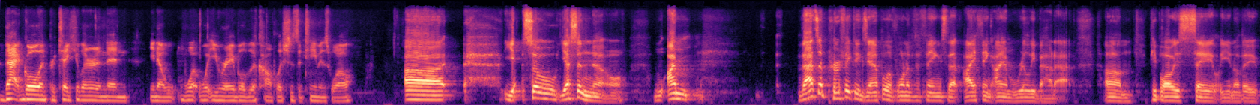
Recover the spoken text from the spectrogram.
that goal in particular and then you know what what you were able to accomplish as a team as well? Uh yeah. So yes and no. I'm that's a perfect example of one of the things that i think i am really bad at. Um people always say you know they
